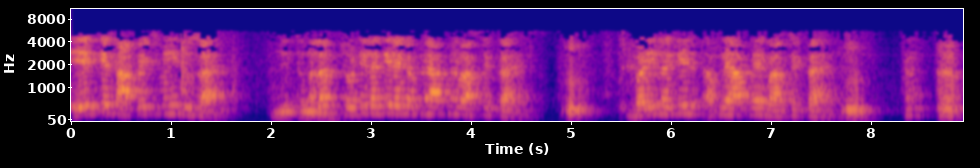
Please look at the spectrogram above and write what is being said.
एक के सापेक्ष में ही दूसरा है। मतलब छोटी लकीर एक अपने आप में वास्तविकता है। हम्म, बड़ी लकीर अपने आप में एक वास्तविकता है। हम्म,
